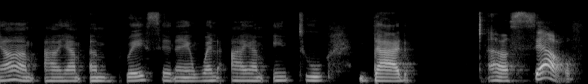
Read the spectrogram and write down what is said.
am, I am embracing it. When I am into that uh, self,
